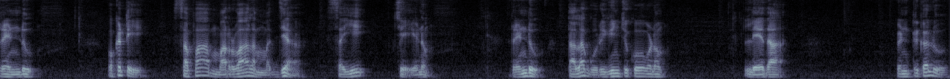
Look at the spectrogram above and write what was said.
రెండు. ఒకటి సఫా మర్వాల మధ్య సయి చేయడం. రెండు తల గురిగించుకోవడం లేదా వెంట్రుకలు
